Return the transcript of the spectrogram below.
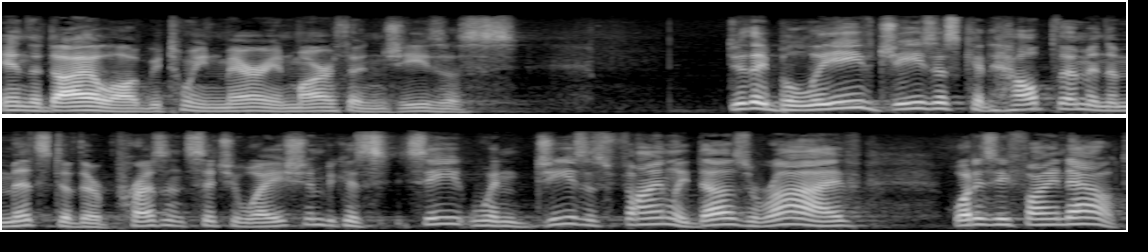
in the dialogue between Mary and Martha and Jesus. Do they believe Jesus can help them in the midst of their present situation? Because, see, when Jesus finally does arrive, what does he find out?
